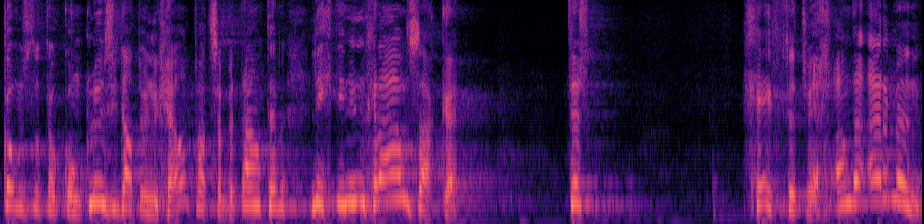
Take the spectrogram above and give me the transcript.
komen ze tot de conclusie dat hun geld, wat ze betaald hebben, ligt in hun graanzakken. Dus geeft het weg aan de armen.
